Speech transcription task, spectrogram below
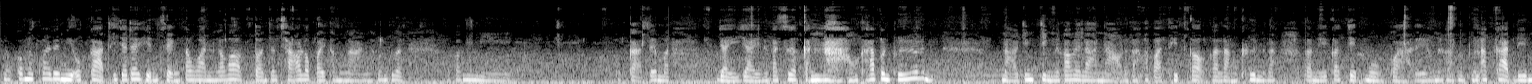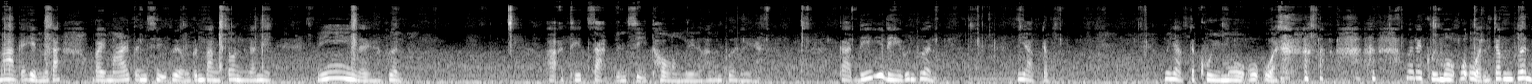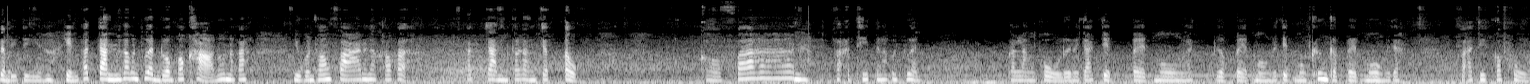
เราก็ไม่ค่อยได้มีโอกาสที่จะได้เห็นแสงตะวันครับว่าตอนเช้าๆเราไปทำงานนะเพื่อนๆแล้วก็ไม่มีโอกาสได้มา ใหญ่ๆนะคะ เสื้อกันหนาวค่ะเพื่อนๆหนาวจริง ๆ นะคะ เวลาหนาวนะคะพระอาทิตย์ก็กำลังขึ้นนะคะ ตอนนี้ก็เจ็ดโมงกว่าแล้วนะคะเพื่อนๆอากาศดีมากแกเห็นไหมคะใบไม้เป็นสีเหลืองเป็นบางต้นกันนี่นี่เลยนะเพื่อนพระอาทิตย์สาดเป็นสีทองเลยนะคะเพื่อนๆเลยนะอากาศดีดีเพื่อนๆไม่อยากจะไม่อยากจะคุยโมโอ้อวด ไม่ได้คุยโมโอ้อวดเจ้าเพื่อนๆแต่ดีๆเห็นพระจันทร์ไหมคะเพื่อนๆดวงเขาขาวนู่นนะคะ อยู่บนท้องฟ้านะคะเขาก็พระจันทร์กำลังจะตก ขอบฟ้านะพระอาทิตย์นะคะเพื่อนๆกำลังโผล่เลยนะจ๊ะเจ็ดแปดโมงแล้วเกือบแปดโมงแล้วเจ็ดโมงครึ่งกับแปดโมงนะจ๊ะพระอาทิตย์ก็โผล่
